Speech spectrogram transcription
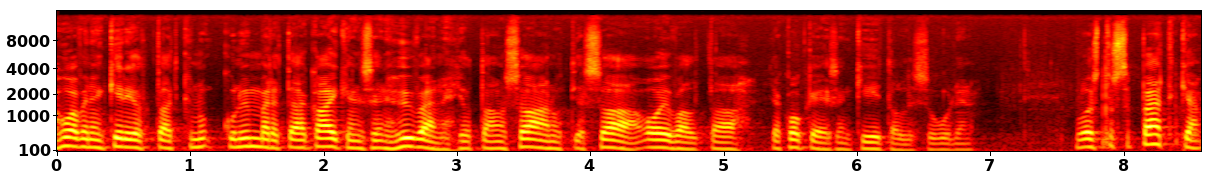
Huovinen kirjoittaa, että kun ymmärretään kaiken sen hyvän, jota on saanut ja saa, oivaltaa ja kokee sen kiitollisuuden. Mulla olisi tuossa pätkä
